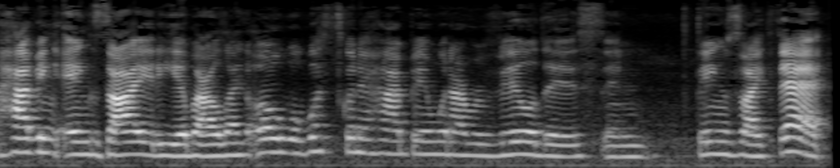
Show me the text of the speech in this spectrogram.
having anxiety about like oh well what's going to happen when i reveal this and things like that.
